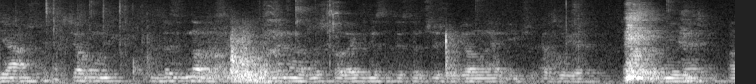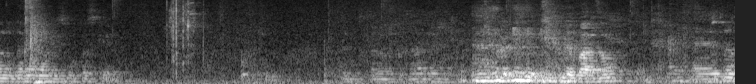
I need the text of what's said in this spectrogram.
Ja chciałbym zrezygnować z tego na rzecz kolegi. Niestety jestem przeziębiony i przekazuję terminę panu Damianowi. Dziękuję bardzo. To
